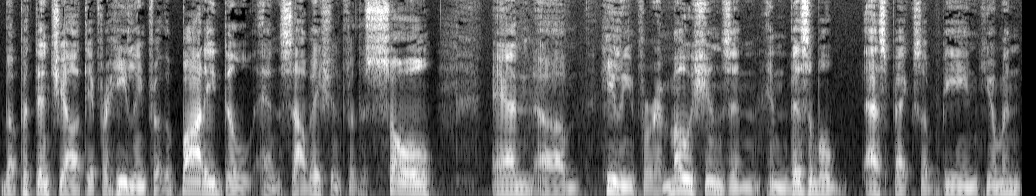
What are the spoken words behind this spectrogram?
the potentiality for healing for the body and salvation for the soul and um, healing for emotions and invisible aspects of being human.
